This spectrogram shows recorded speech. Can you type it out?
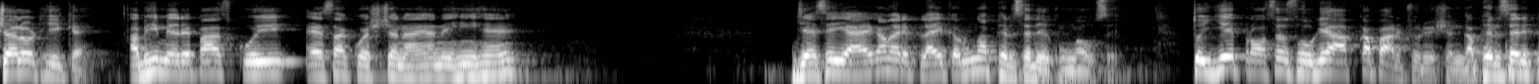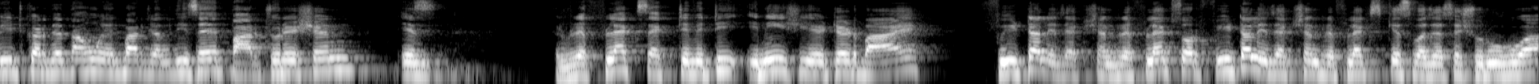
चलो ठीक है, अभी मेरे पास कोई ऐसा क्वेश्चन आया नहीं है। जैसे ही आएगा मैं रिप्लाई करूँगा, फिर से देखूँगा उसे। तो ये प्रोसेस हो गया आपका पार्चुरेशन का। फिर से रिपीट कर देता हूँ एक बार जल्दी से। Parturition is reflex activity initiated by fetal ejection reflex और फीटल इजेक्शन रिफ्लेक्स किस वजह से शुरू हुआ?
